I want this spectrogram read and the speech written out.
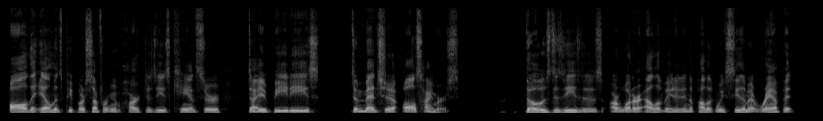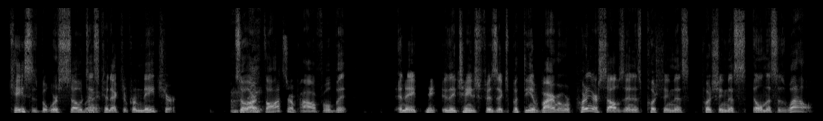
all the ailments people are suffering from heart disease, cancer, diabetes, dementia, Alzheimer's. Those diseases are what are elevated in the public. And we see them at rampant cases, but we're so right. disconnected from nature. Mm-hmm. So right. our thoughts are powerful, but and they they change physics, but the environment we're putting ourselves in is pushing this pushing this illness as well.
